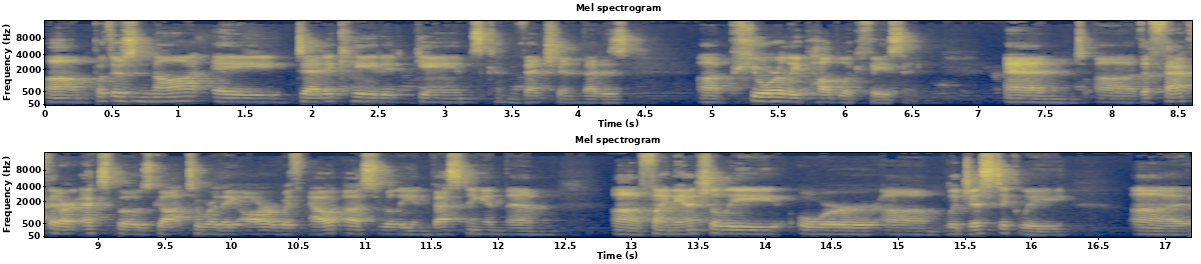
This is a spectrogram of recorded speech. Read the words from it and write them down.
Um, but there's not a dedicated games convention that is uh, purely public facing. And uh, the fact that our expos got to where they are without us really investing in them uh, financially or um, logistically uh,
